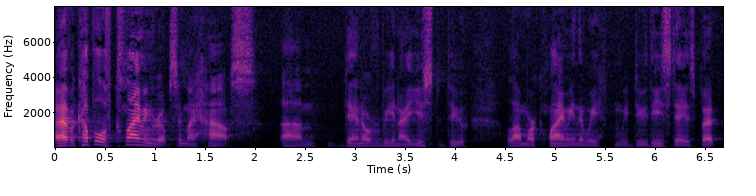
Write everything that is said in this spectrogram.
I have a couple of climbing ropes in my house. Um, Dan Overby and I used to do a lot more climbing than we, we do these days, but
